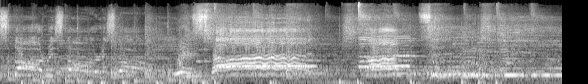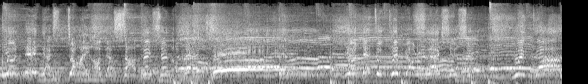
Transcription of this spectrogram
Restore, restore, restore, restore. unto me You need the joy of the salvation of the the Lord. joy You need to keep your relationship with God.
